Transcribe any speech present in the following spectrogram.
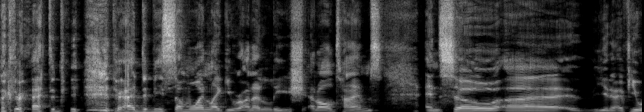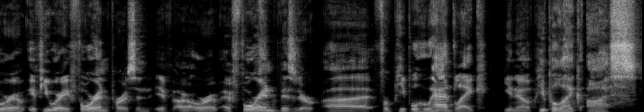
like there had to be there had to be someone like you were on a leash at all times. And so, uh, you know, if you were if you were a foreign person, if or, or a foreign visitor, uh, for people who had like you know people like us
